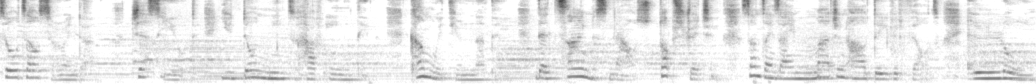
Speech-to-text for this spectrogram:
Total surrender. Just yield. You don't need to have anything. Come with you nothing. The time is now. Stop stretching. Sometimes I imagine how David felt alone,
